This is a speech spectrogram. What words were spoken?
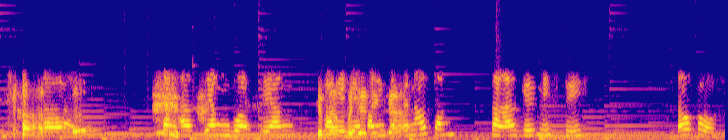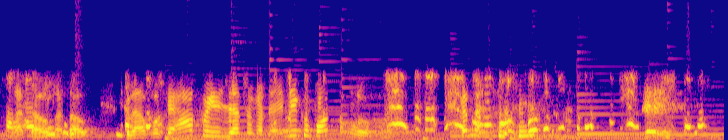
Eh, yang yang buat yang Kenapa karya dia paling terkenal sang sang alkemis sih. Tahu kau sang Nggak tahu, nggak tahu. Kenapa kayak aku yang jatuh kan? Ini aku potong loh. Kenapa?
